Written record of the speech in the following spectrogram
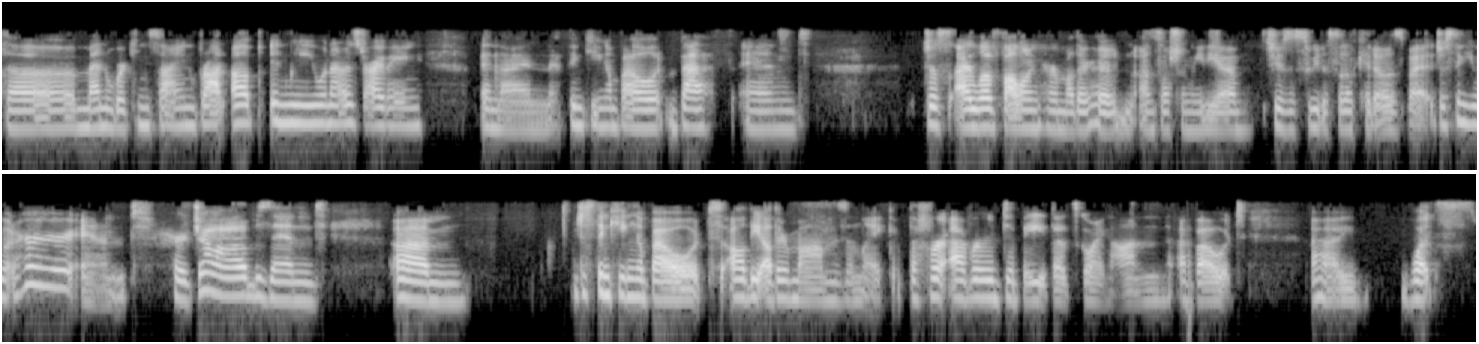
the men working sign brought up in me when I was driving, and then thinking about Beth and just I love following her motherhood on social media. She has the sweetest little kiddos, but just thinking about her and her jobs and um just thinking about all the other moms and like the forever debate that's going on about uh, what's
